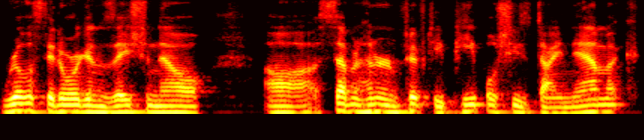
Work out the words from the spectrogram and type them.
real estate organization now, uh, 750 people. She's dynamic.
